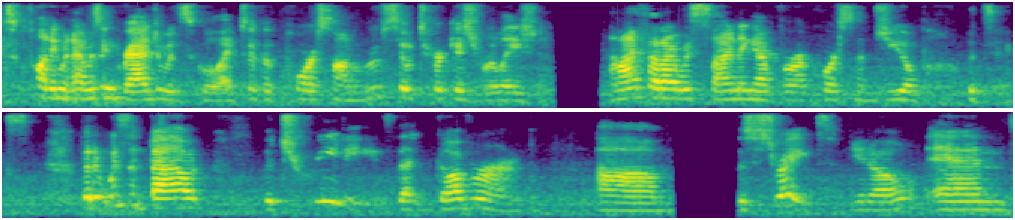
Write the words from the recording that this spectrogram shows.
It's funny, when I was in graduate school, I took a course on Russo Turkish relations. And I thought I was signing up for a course on geopolitics, but it was about the treaties that governed um, the strait, you know, and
